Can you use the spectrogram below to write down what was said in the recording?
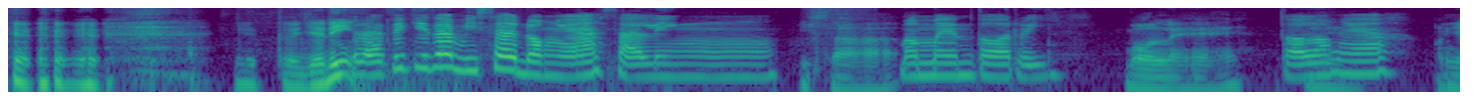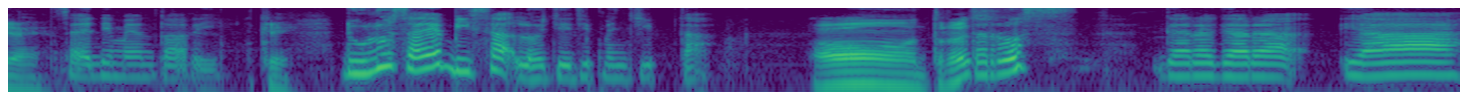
gitu. Jadi Berarti kita bisa dong ya saling bisa, mementori. boleh. Tolong ya, Oh, Iya. saya dimentori. Oke. Dulu saya bisa loh jadi pencipta. Oh, terus? Terus gara-gara ya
